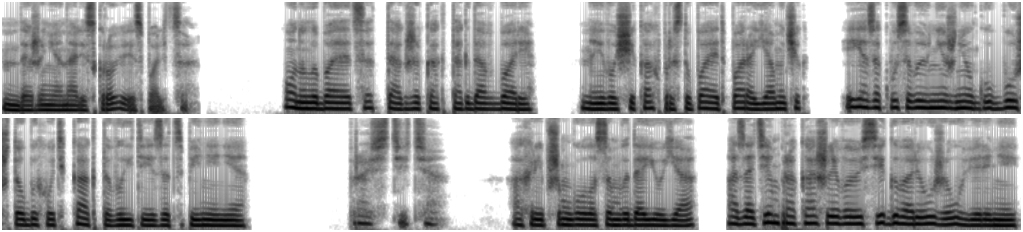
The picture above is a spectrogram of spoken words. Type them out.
даже не анализ крови из пальца. Он улыбается так же, как тогда в баре. На его щеках проступает пара ямочек, и я закусываю нижнюю губу, чтобы хоть как-то выйти из оцепенения. «Простите», — охрипшим голосом выдаю я, а затем прокашливаюсь и говорю уже уверенней.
